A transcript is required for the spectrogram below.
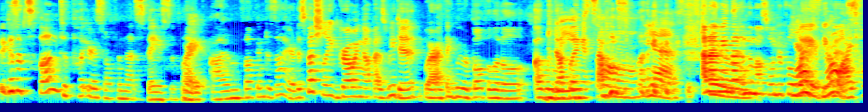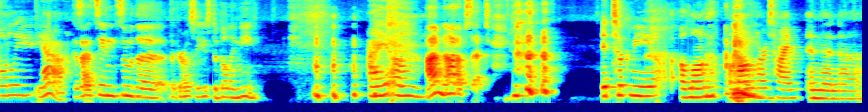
because it's fun to put yourself in that space of like Right. I'm fucking desired, especially growing up as we did, where I think we were both a little ugly duckling. It sounds Oh, like. yes. It's and I mean that in the most wonderful yes, way because no, I totally, yeah. because I've seen some of the the girls who used to bully me. I, um, I'm not upset. it took me a long, a long, hard time. And then, uh,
